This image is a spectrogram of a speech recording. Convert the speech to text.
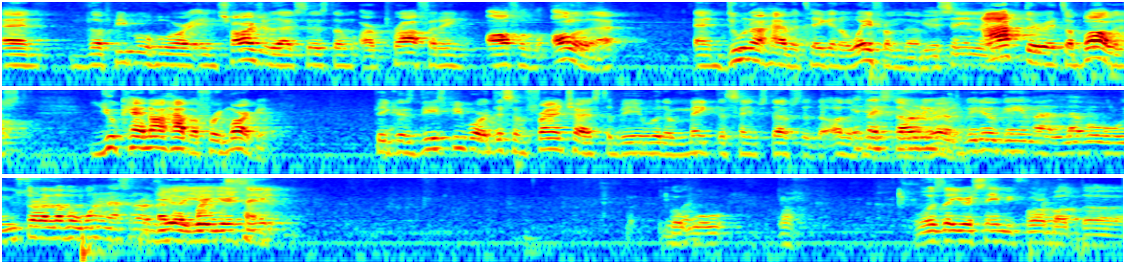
and the people who are in charge of that system are profiting off of all of that and do not have it taken away from them You're saying like after it's abolished you cannot have a free market because these people are disenfranchised to be able to make the same steps that the other It's people like starting a video game at level. You start at level one, and I start at Yeah, level you're, you're 10. saying. What, what, what was that you were saying before about the?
